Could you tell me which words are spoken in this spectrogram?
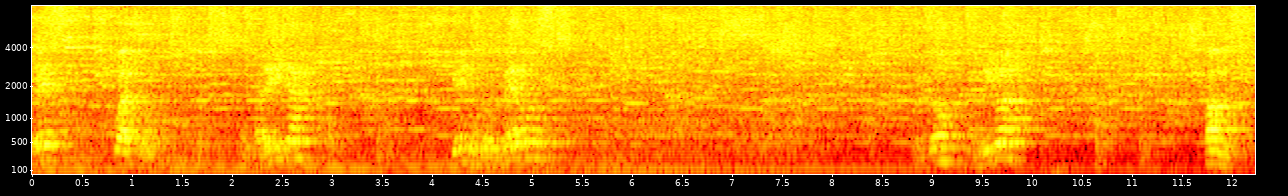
3, 4. Sentadilla. Ok, nos volvemos. Eso, arriba. Vamos.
